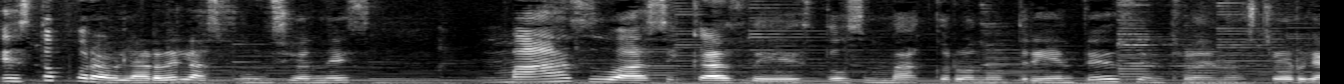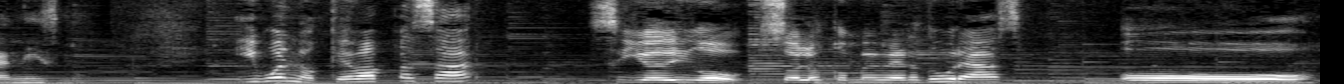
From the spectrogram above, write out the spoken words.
Esto por hablar de las funciones más básicas de estos macronutrientes dentro de nuestro organismo. Y bueno, ¿qué va a pasar si yo digo solo come verduras o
